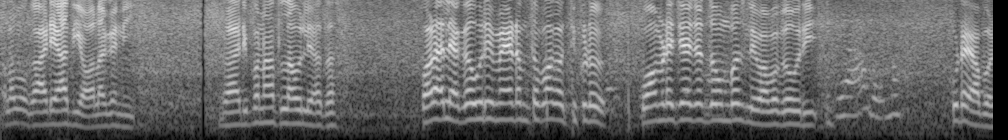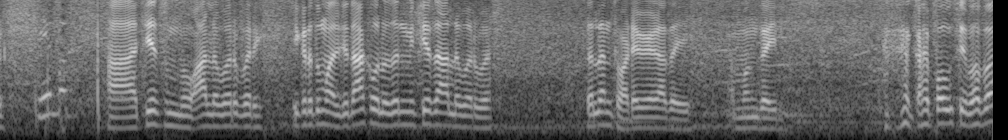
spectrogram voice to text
चला भाऊ गाडी आत घ्यावं लागेल. गाडी पण आत लावली आता. पळाल्या गौरी मॅडम तर बघा तिकडं कोंबड्याच्या याच्यात जाऊन बसले बाबा गौरी. कुठे आहे आबळ? हा तेच आलं बरोबर आहे. इकडं तुम्हाला जे दाखवलं होतं मी तेच आलं बरोबर. चला ना थोड्या वेळात आहे मग जाईल. काय पाऊस आहे बाबा?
